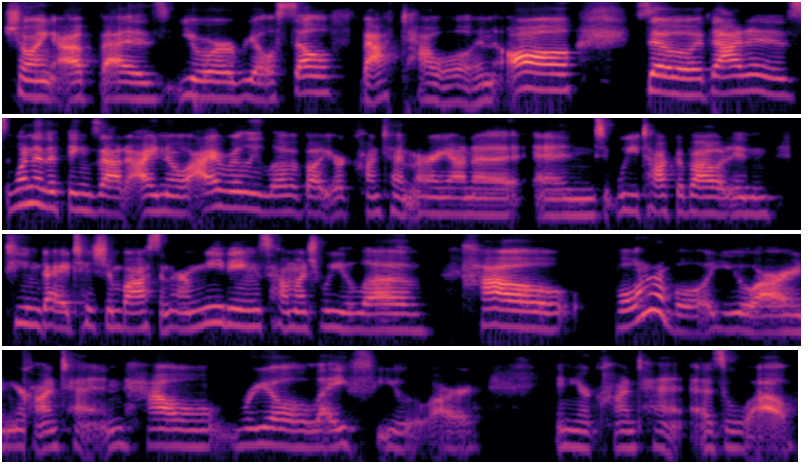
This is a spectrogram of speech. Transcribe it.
showing up as your real self, bath towel and all. So that is one of the things that I know I really love about your content, Mariana. And we talk about in Team Dietitian Boss in our meetings how much we love how vulnerable you are in your content and how real life you are in your content as well.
